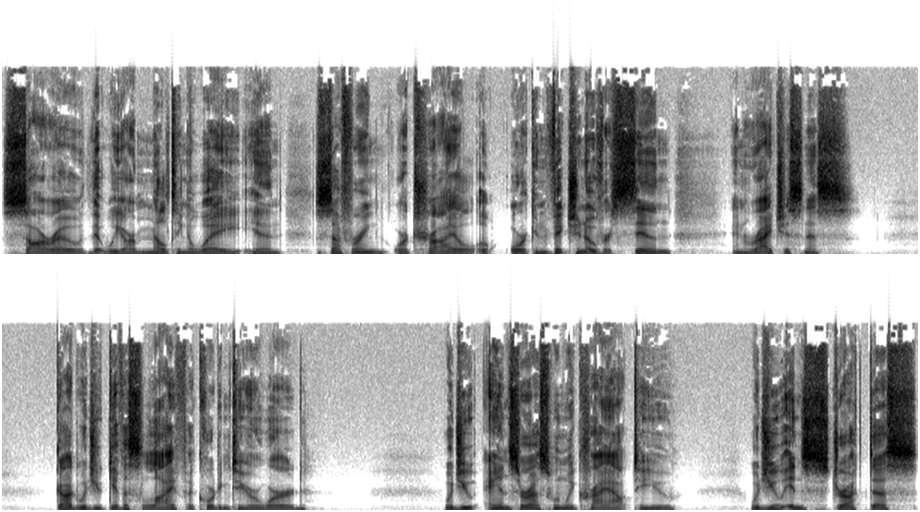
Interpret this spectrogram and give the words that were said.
sorrow, that we are melting away in suffering or trial or conviction over sin and righteousness. God, would you give us life according to your word? Would you answer us when we cry out to you? Would you instruct us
